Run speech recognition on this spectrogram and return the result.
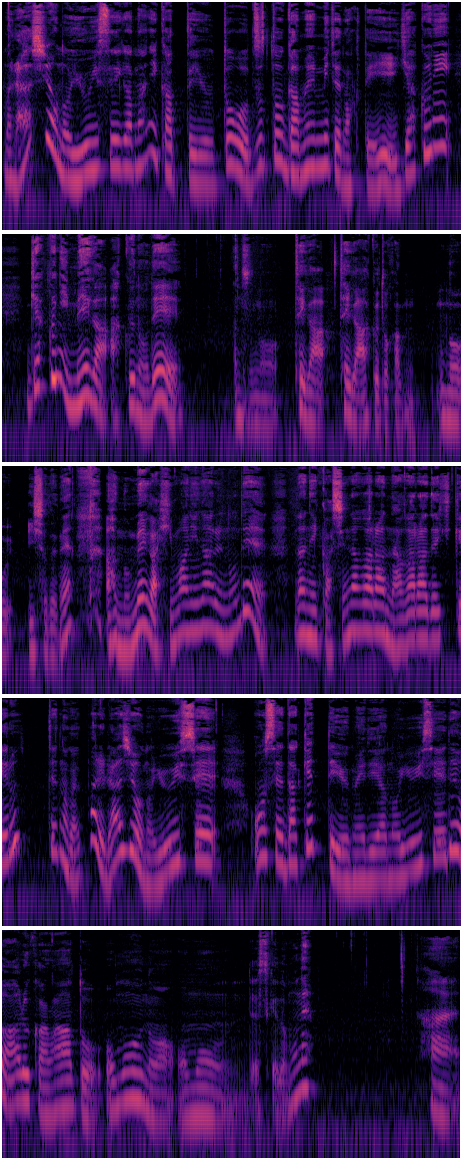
まあ、ラジオの優位性が何かっていうとずっと画面見てなくていい逆に逆に目が開くのでその手が手が開くとかの一緒でねあの目が暇になるので何かしながらながらで聞けるっていうのがやっぱりラジオの優位性音声だけっていうメディアの優位性ではあるかなと思うのは思うんですけどもね。はい。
